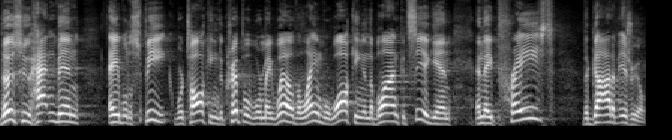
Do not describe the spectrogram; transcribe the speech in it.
Those who hadn't been able to speak were talking, the crippled were made well, the lame were walking, and the blind could see again, and they praised the God of Israel.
